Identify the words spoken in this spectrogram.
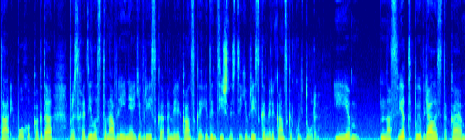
та эпоха, когда происходило становление еврейско-американской идентичности, еврейско-американской культуры. И на свет появлялась такая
